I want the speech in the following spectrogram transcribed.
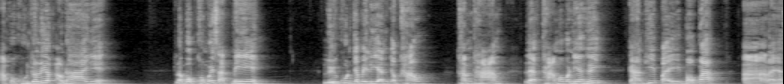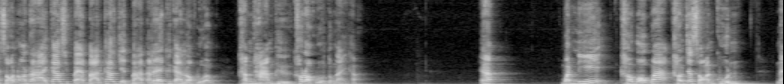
อะก็คุณก็เลือกเอาได้นี่ระบบของบริษัทมี หรือคุณจะไปเรียนกับเขาคำถามและถามว่าวันนี้เฮ้ยการที่ไปบอกว่า อะไรสอนออนไลน์ 98 บาท 97 บาท อะไรคือการหลอกลวงคำถามคือเขาหลอกลวงตรงไหนครับนะครับวันนี้เขาบอกว่าเขาจะสอนคุณใน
